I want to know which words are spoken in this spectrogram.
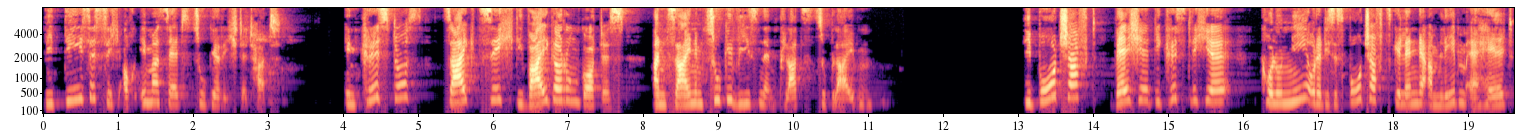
wie dieses sich auch immer selbst zugerichtet hat. In Christus zeigt sich die Weigerung Gottes, an seinem zugewiesenen Platz zu bleiben. Die Botschaft, welche die christliche Kolonie oder dieses Botschaftsgelände am Leben erhält,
